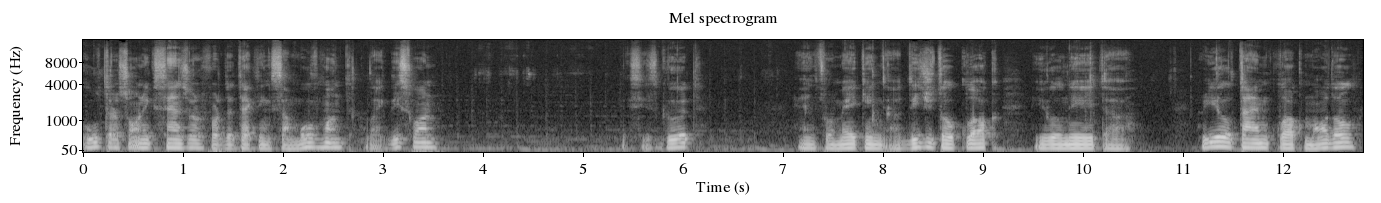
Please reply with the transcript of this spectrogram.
ultrasonic sensor for detecting some movement like this one. This is good. And for making a digital clock you will need a real-time clock model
